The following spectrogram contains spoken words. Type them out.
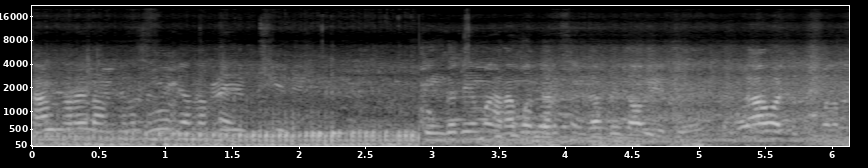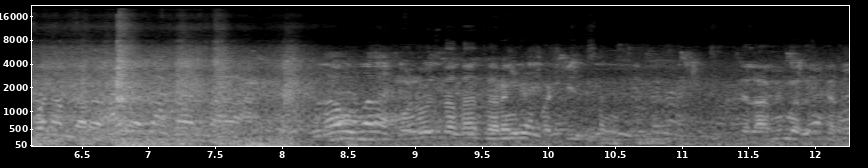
काम करायला आपल्याला संधी देणार नाही. तुंग ते माढा मतदारसंघात गाव येते. काय वाटतं तुम्हाला? कोण आमदार मनोज दादा जरंगे पाटील सांगतील त्याला आम्ही मदत करतो.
